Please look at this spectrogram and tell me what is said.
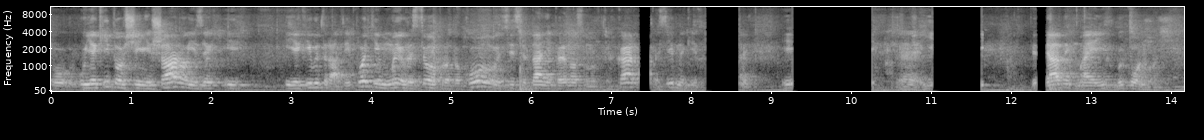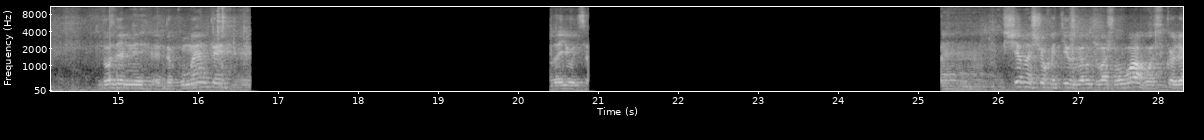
у, якій товщині шару і, і, які витрати. І потім ми з цього протоколу ці дані переносимо в цих карт, посібники і е, підрядник має їх виконувати. Дозвільні е, документи е, подаються. Е, Ще на що хотів звернути вашу увагу, ось коля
